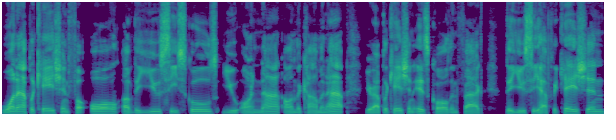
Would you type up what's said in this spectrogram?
one application for all of the UC schools. You are not on the Common App. Your application is called, in fact, the UC application.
